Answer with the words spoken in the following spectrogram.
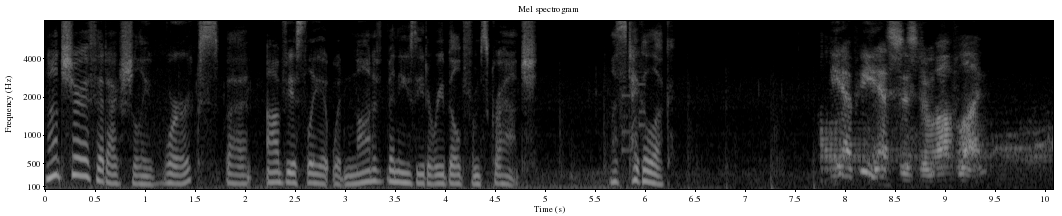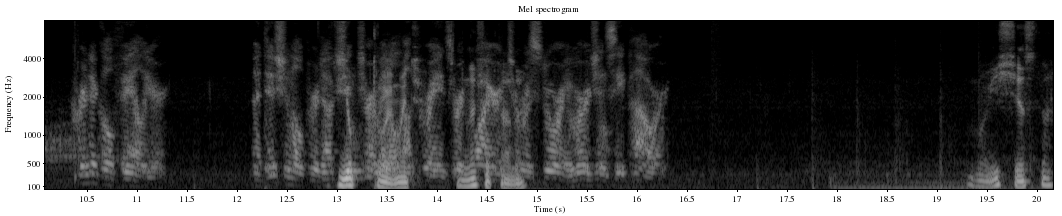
Not sure if it actually works, but obviously it would not have been easy to rebuild from scratch. Let's take a look. EFES system offline. Critical failure. Additional production твою terminal мать. upgrades required to restore emergency power. Ну, естественно.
